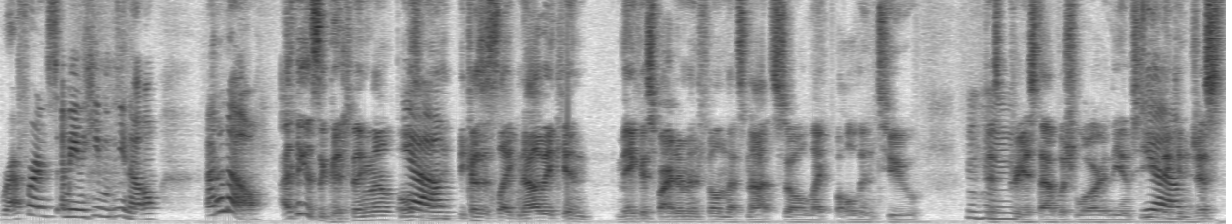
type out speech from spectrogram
referenced? I mean, he, you know, I don't know. I think it's a good thing though, ultimately, Yeah. because it's like now they can make a Spider-Man film that's not so like beholden to this pre-established lore in the MCU. Mm-hmm. Yeah. They can just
